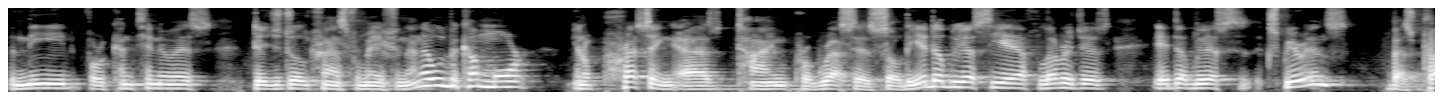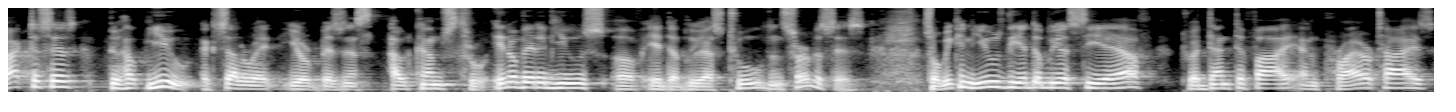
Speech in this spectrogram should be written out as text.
the need for continuous digital transformation and it will become more you know, pressing as time progresses. So the AWS CAF leverages AWS experience, best practices to help you accelerate your business outcomes through innovative use of AWS tools and services. So we can use the AWS CAF to identify and prioritize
